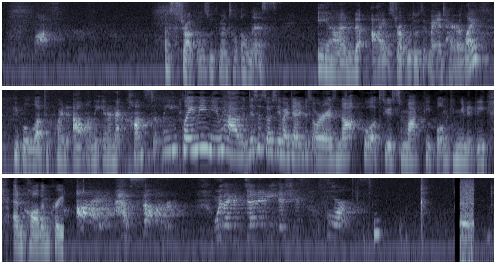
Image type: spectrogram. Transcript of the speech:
of struggles with mental illness and I've struggled with it my entire life. People love to point it out on the internet constantly. Claiming you have dissociative identity disorder is not cool excuse to mock people in the community and call them crazy. I have suffered with identity issues for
